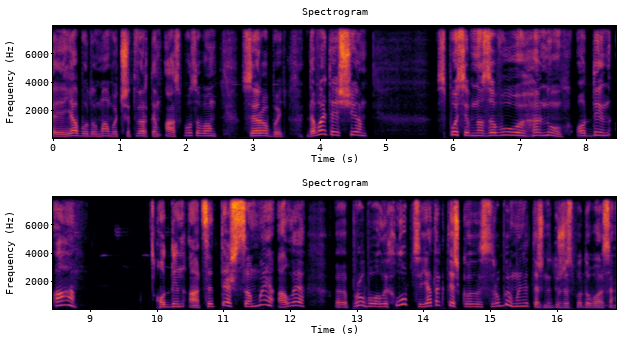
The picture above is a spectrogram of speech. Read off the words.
Е, Я буду, мабуть, четвертим А способом все робити. Давайте ще спосіб назову ну, 1А. 1А це те ж саме, але е, пробували хлопці. Я так теж колись робив, мені теж не дуже сподобалося.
